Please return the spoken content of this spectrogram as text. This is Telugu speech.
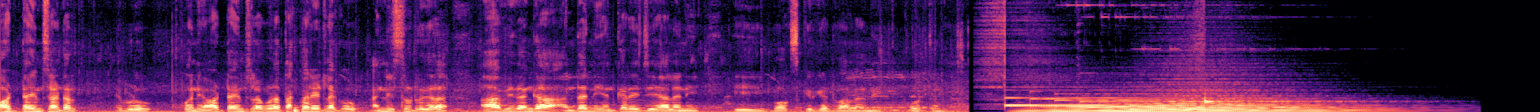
ఆడ్ టైమ్స్ అంటారు. ఇప్పుడు కొన్ని ఆర్ట్ టైమ్స్లో కూడా తక్కువ రేట్లకు అన్ని ఇస్తుంటారు కదా ఆ విధంగా అందరినీ ఎంకరేజ్ చేయాలని ఈ బాక్స్ క్రికెట్ వాళ్ళని కోరుతున్నాను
